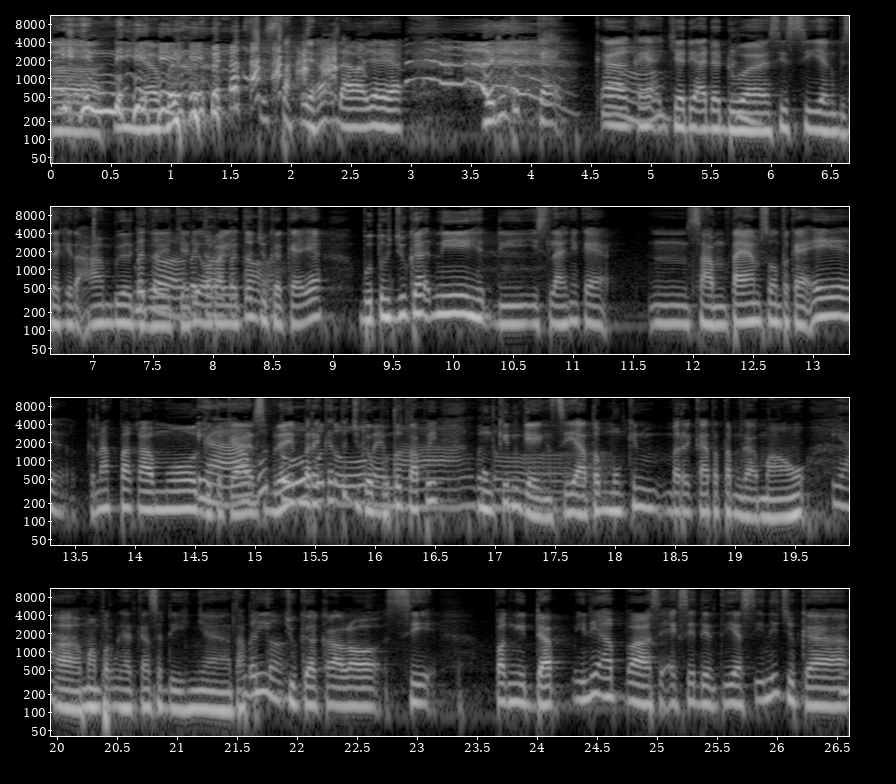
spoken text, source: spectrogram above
Eh, ini. iya susah ya namanya ya. Jadi tuh kayak eh, kayak jadi ada dua sisi yang bisa kita ambil gitu ya. Betul, jadi betul, orang itu betul. juga kayaknya butuh juga nih di istilahnya kayak mm, sometimes untuk kayak eh kenapa kamu gitu Ya, kan sebenarnya butuh, mereka tuh butuh, juga butuh tapi memang, mungkin betul. gengsi atau mungkin mereka tetap nggak mau Ya. eh, memperlihatkan sedihnya tapi Betul. juga kalau si pengidap ini apa si accidentias ini juga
